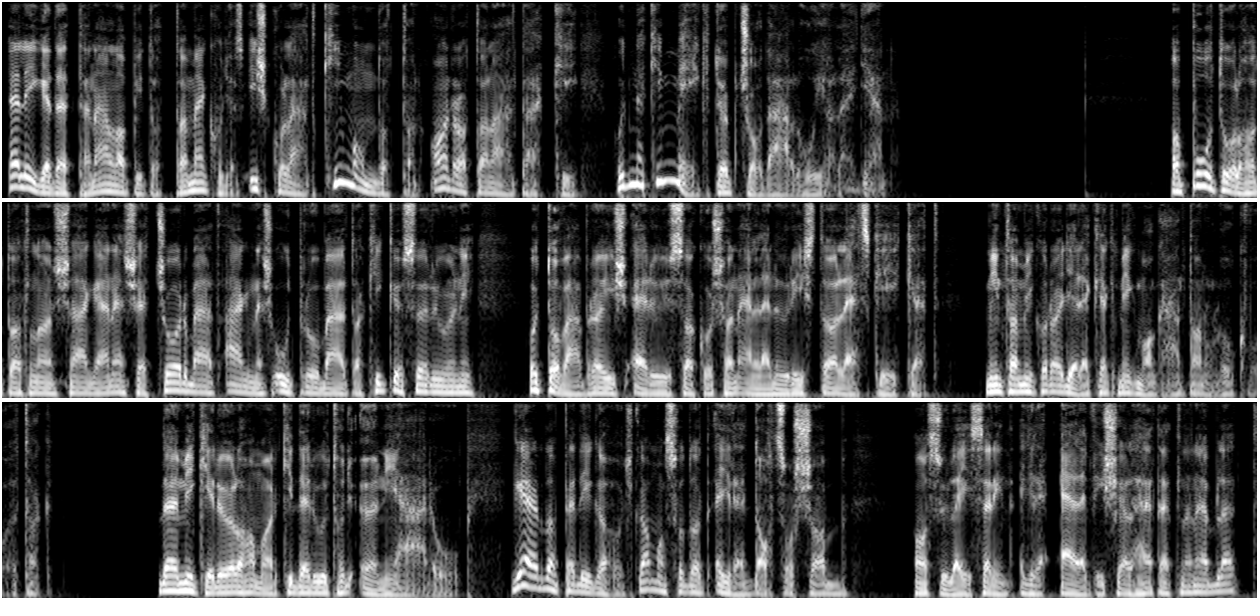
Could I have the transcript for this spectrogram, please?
elégedetten állapította meg, hogy az iskolát kimondottan arra találták ki, hogy neki még több csodálója legyen. A pótolhatatlanságán esett csorbát Ágnes úgy próbálta kiköszörülni, hogy továbbra is erőszakosan ellenőrizte a leckéket, mint amikor a gyerekek még magántanulók voltak. De Mikiről hamar kiderült, hogy önjáró. Gerda pedig, ahogy kamaszodott, egyre dacosabb, a szülei szerint egyre elviselhetetlenebb lett,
